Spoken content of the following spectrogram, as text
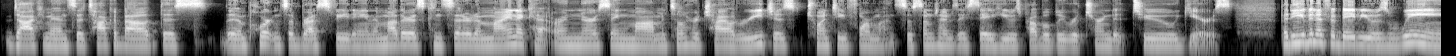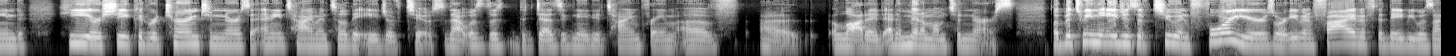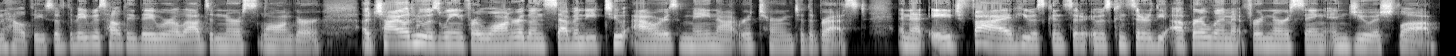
documents that talk about this the importance of breastfeeding. A mother is considered a meineket or a nursing mom until her child reaches 24 months. So sometimes they say he was probably returned at two years. But even if a baby was weaned, he or she could return to nurse at any time until the age of two. So that was the, the designated time frame of uh, allotted at a minimum to nurse. But between the ages of two and four years, or even five if the baby was unhealthy. So if the baby was healthy, they were allowed to nurse longer. A child who was weaned for longer than 72 hours may not return to the breast. And at age five, he was considered it was considered the upper limit for nursing in Jewish law.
